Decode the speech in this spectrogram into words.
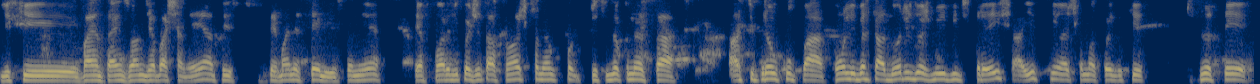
de que vai entrar em zona de rebaixamento e permanecer ali. Isso também é, é fora de cogitação. Acho que o Flamengo precisa começar a se preocupar com o Libertadores 2023. Aí sim, acho que é uma coisa que precisa ter,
